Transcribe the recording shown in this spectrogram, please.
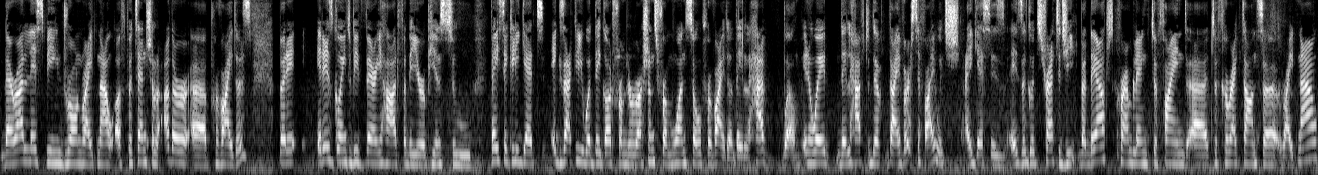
There are lists being drawn right now of potential other uh, providers, but it, it is going to be very hard for the Europeans to basically get exactly what they got from the Russians from one sole provider. They'll have, well, in a way, they'll have to diversify, which I guess is, is a good strategy, but they are scrambling to find uh, the correct answer right now.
